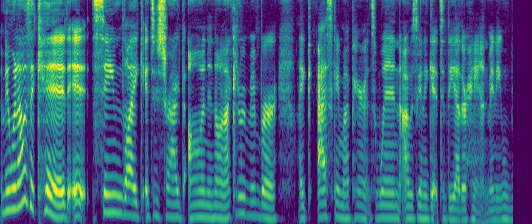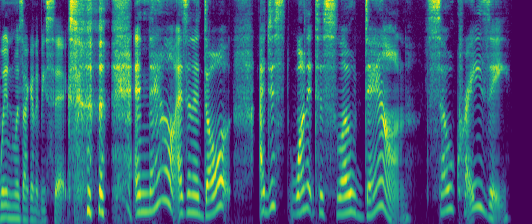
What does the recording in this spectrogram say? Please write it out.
I mean, when I was a kid, it seemed like it just dragged on and on. I can remember like asking my parents when I was going to get to the other hand, meaning when was I going to be six? and now, as an adult, I just want it to slow down. It's so crazy.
